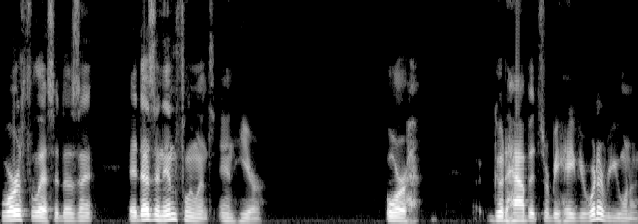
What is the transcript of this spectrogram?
worthless. It doesn't, it doesn't influence in here. Or good habits or behavior, whatever you want to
